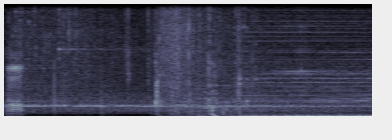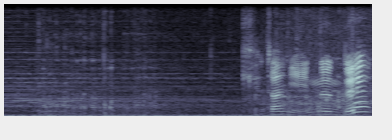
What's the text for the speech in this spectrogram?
어? 계단이 있는데?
